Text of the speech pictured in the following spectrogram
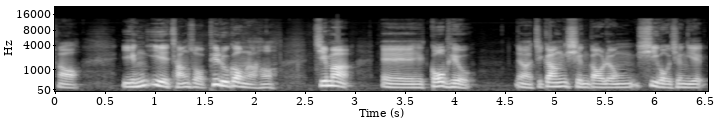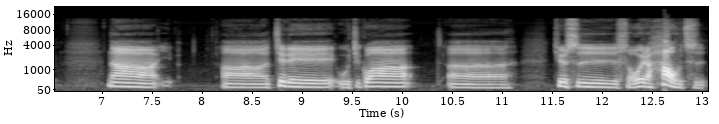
好，营业场所，譬如讲啦，哈，起码诶股票啊，一刚成交量四五千亿，那啊、呃，这里有一寡呃，就是所谓的号子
